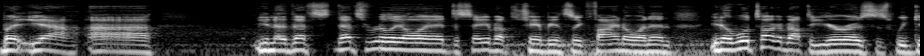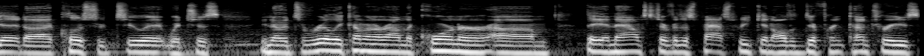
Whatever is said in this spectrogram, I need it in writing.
but yeah. Uh, you know that's that's really all I had to say about the Champions League final, and then you know we'll talk about the Euros as we get uh, closer to it, which is you know it's really coming around the corner. Um, they announced over this past weekend all the different countries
